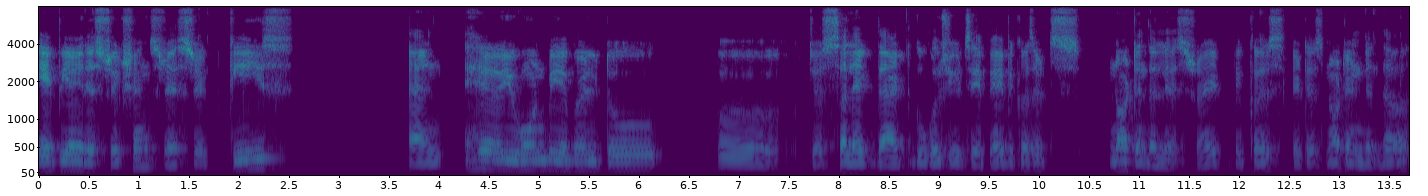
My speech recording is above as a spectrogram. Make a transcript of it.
API restrictions restrict keys and here you won't be able to uh, just select that Google Sheets API because it's not in the list right? Because it is not in the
